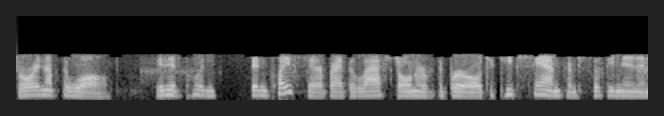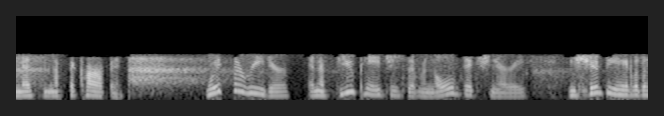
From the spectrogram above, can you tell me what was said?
shoring up the wall. It had been placed there by the last owner of the burrow to keep sand from slipping in and messing up the carpet. With the reader and a few pages of an old dictionary, he should be able to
